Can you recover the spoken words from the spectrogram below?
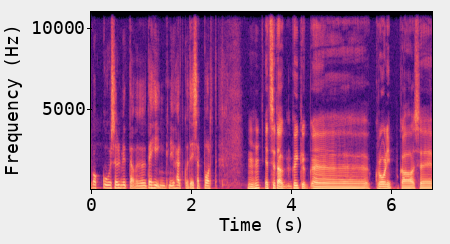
kokku sõlmitav tehing nii ühelt kui teiselt poolt mm. -hmm. et seda kõike äh, kroonib ka see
